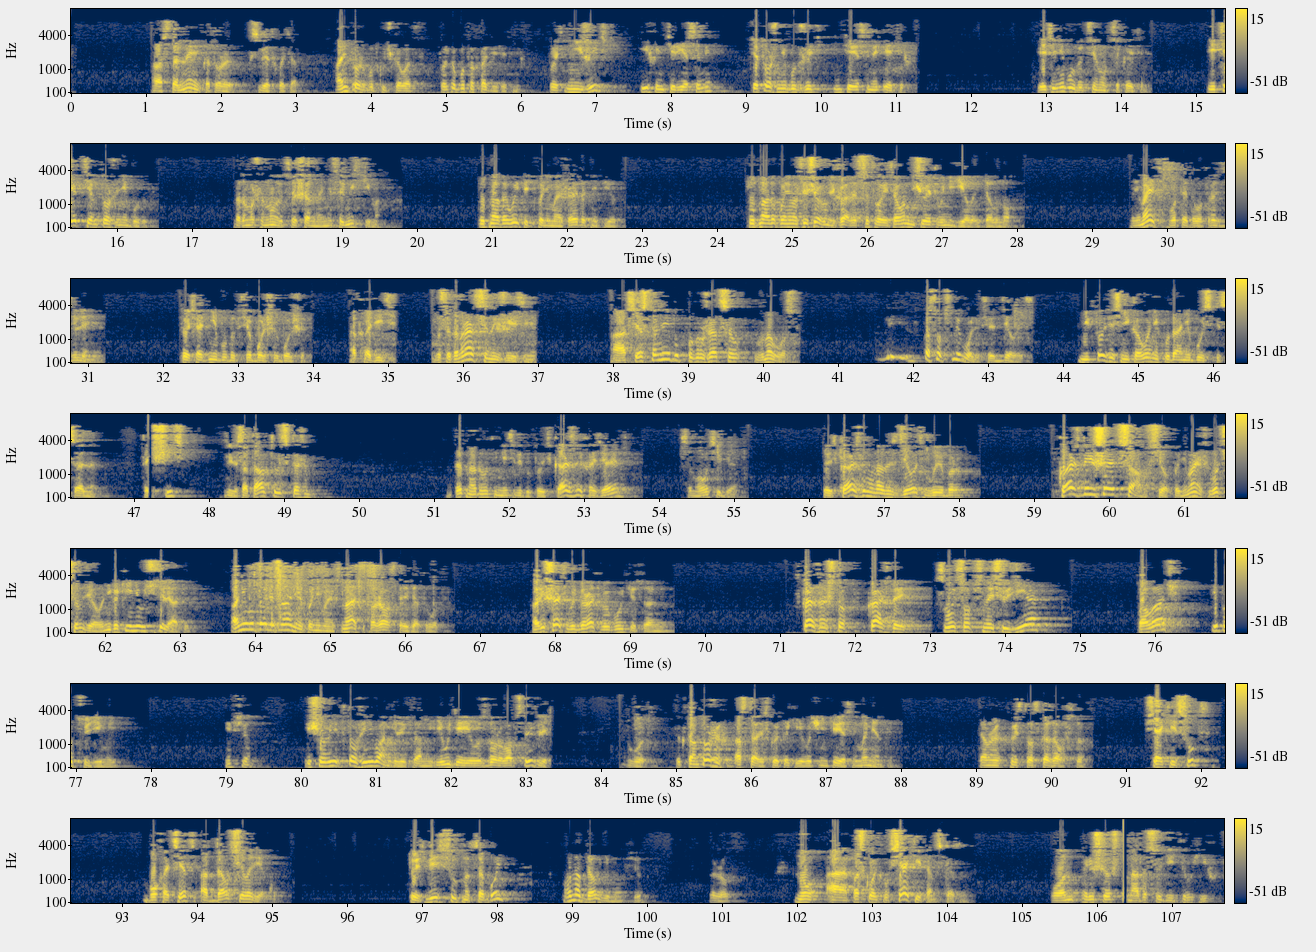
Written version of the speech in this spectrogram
а остальные, которые в свет хотят, они тоже будут кучковаться, только будут отходить от них. То есть не жить их интересами, те тоже не будут жить интересами этих. Эти не будут тянуться к этим. И те к тем тоже не будут. Потому что, ну, совершенно несовместимо. Тут надо выпить, понимаешь, а этот не пьет. Тут надо, понимаешь, еще какую-нибудь гадость сотворить, а он ничего этого не делает давно. Понимаете, вот это вот разделение. То есть одни будут все больше и больше отходить высоконравственной жизни, а все остальные будут погружаться в навоз. По собственной воле все это делается. Никто здесь никого никуда не будет специально тащить или заталкивать, скажем. Вот это надо вот иметь в виду. То есть каждый хозяин самого себя. То есть каждому надо сделать выбор. Каждый решает сам все, понимаешь? Вот в чем дело. Никакие не учителя тут. Они вот дали знания, понимаешь? Знаете, пожалуйста, ребята, вот. А решать, выбирать вы будете сами. Сказано, что каждый свой собственный судья, палач и подсудимый. И все. Еще в то же Евангелии, там иудеи его здорово обстригли. Вот. Так там тоже остались кое-какие очень интересные моменты. Там же Христос сказал, что всякий суд Бог Отец отдал человеку. То есть весь суд над собой он отдал ему все. Пожалуйста. Ну, а поскольку всякий там сказано, он решил, что надо судить других.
